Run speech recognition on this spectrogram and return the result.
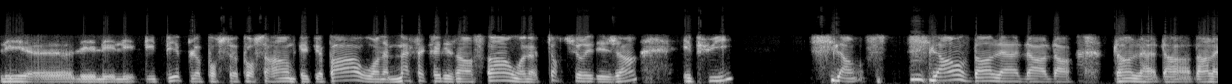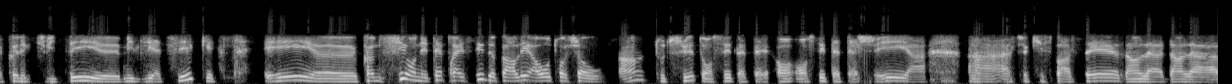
les, euh, les, les, les, pipes là, pour se pour se rendre quelque part, où on a massacré des enfants, où on a torturé des gens, et puis silence silence dans la dans dans dans la dans, dans la collectivité euh, médiatique et euh, comme si on était pressé de parler à autre chose. Hein? Tout de suite, on s'est on, s'est attaché à, à, ce qui se passait dans la dans la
